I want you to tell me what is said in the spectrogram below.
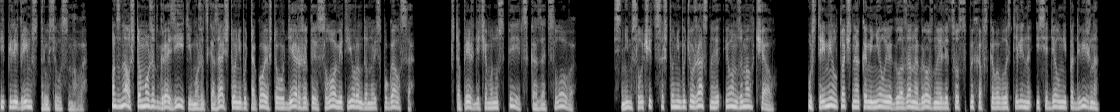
И Пилигрим струсил снова. Он знал, что может грозить и может сказать что-нибудь такое, что удержит и сломит Юранда, но испугался, что прежде чем он успеет сказать слово, с ним случится что-нибудь ужасное, и он замолчал, устремил точно окаменелые глаза на грозное лицо спыховского властелина и сидел неподвижно,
